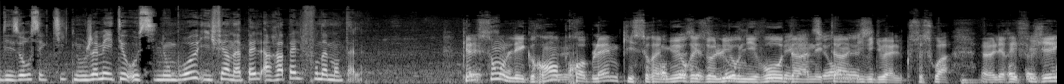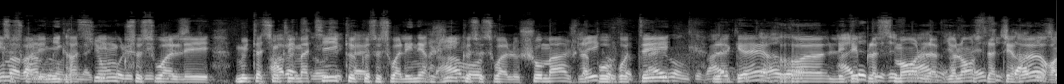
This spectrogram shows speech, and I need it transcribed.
des eurosceptiques n'ont jamais été aussi nombreux, il fait un appel un rappel fondamental. Quels sont les grands problèmes qui seraient mieux résolus au niveau d'un État individuel, que ce soit euh, les réfugiés, que ce soit les migrations, que ce soit les mutations climatiques, que ce soit l'énergie, que ce soit le chômage, la pauvreté, la guerre, euh, les déplacements, la violence, la terreur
